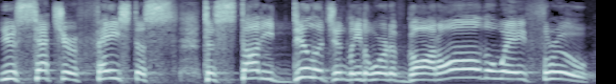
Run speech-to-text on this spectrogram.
you set your face to, to study diligently the Word of God all the way through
